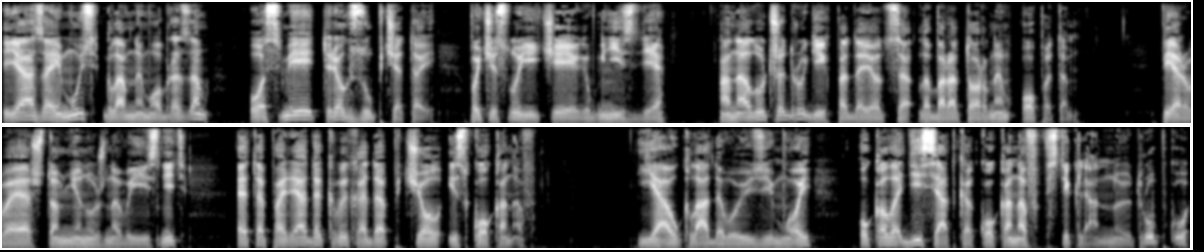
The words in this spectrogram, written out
Я займусь главным образом осмией трехзубчатой. По числу ячеек в гнезде она лучше других поддается лабораторным опытам. Первое, что мне нужно выяснить, это порядок выхода пчел из коконов. Я укладываю зимой около десятка коконов в стеклянную трубку,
